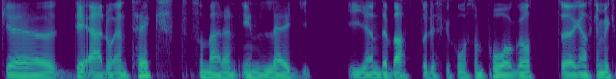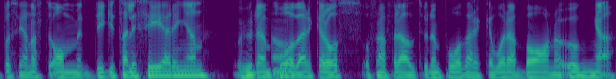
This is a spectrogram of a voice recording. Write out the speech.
och eh, det är då en text som är en inlägg i en debatt och diskussion som pågått eh, ganska mycket på senaste om digitaliseringen och hur den Ja. påverkar oss och framför allt hur den påverkar våra barn och unga.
